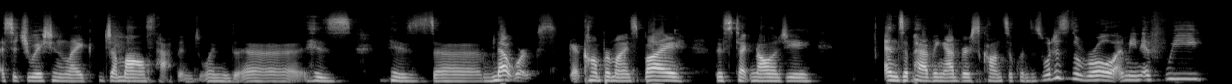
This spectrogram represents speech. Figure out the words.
a situation like Jamal's happened, when uh, his his uh, networks get compromised by this technology, ends up having adverse consequences. What is the role? I mean, if we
